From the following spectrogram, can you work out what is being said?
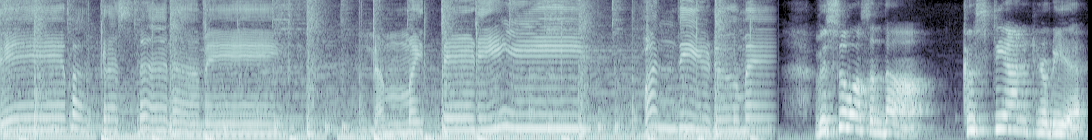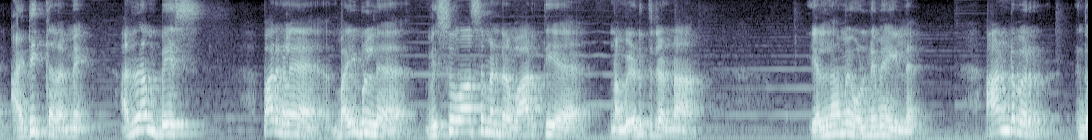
தேவ பிரசனமே நம்மை தேடி வந்திடுமே. விசுவாசம் தான் கிறிஸ்டியானிட்டினுடைய அடித்தளமே. அதுதான் பேஸ் பாருங்களேன் பைபிளில் விசுவாசம் என்ற வார்த்தையை நம்ம எடுத்துட்டோம்னா எல்லாமே ஒன்றுமே இல்லை. ஆண்டவர் இந்த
